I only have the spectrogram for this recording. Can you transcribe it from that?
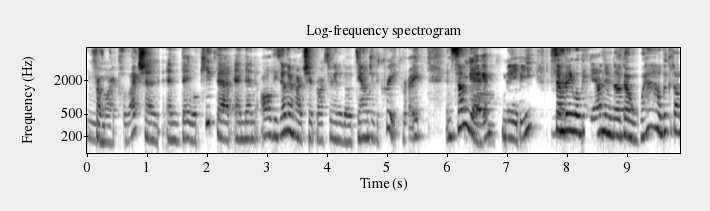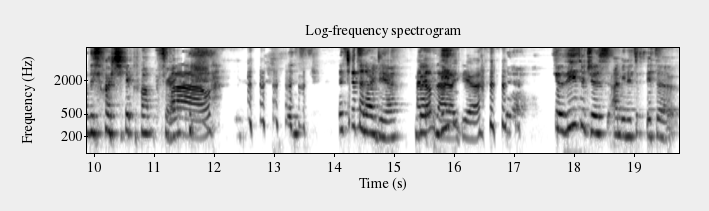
mm. from our collection and they will keep that and then all these other heart-shaped rocks are going to go down to the creek right and someday maybe somebody yeah. will be down there and they'll go wow look at all these heart-shaped rocks right wow it's, it's, just an idea i love that these, idea yeah. so these are just i mean it's it's a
